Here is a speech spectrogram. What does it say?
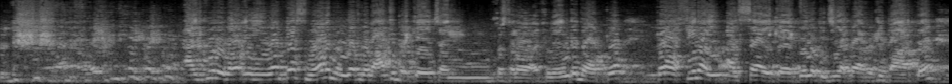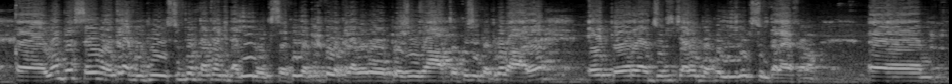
alcuni no, i OnePlus 9 non li ho provati perché cioè, mh, costano effettivamente troppo però fino al, al 6 che è quello che gira qua da qualche parte eh, OnePlus 6 è uno dei telefoni più supportati anche da Linux quindi è per quello che l'avevo preso usato così per provare e per giochicchiare un po' con Linux sul telefono. Ehm,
